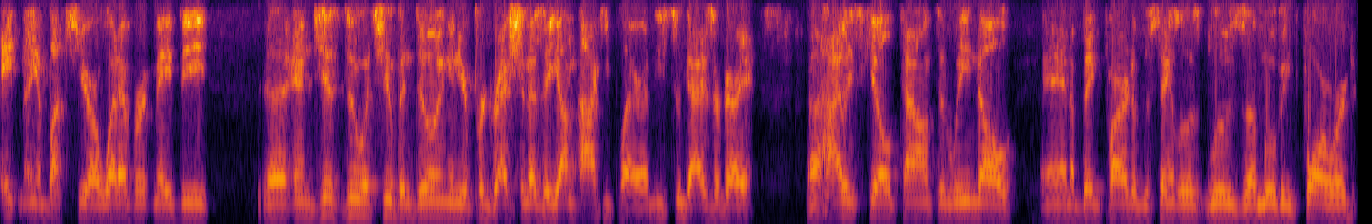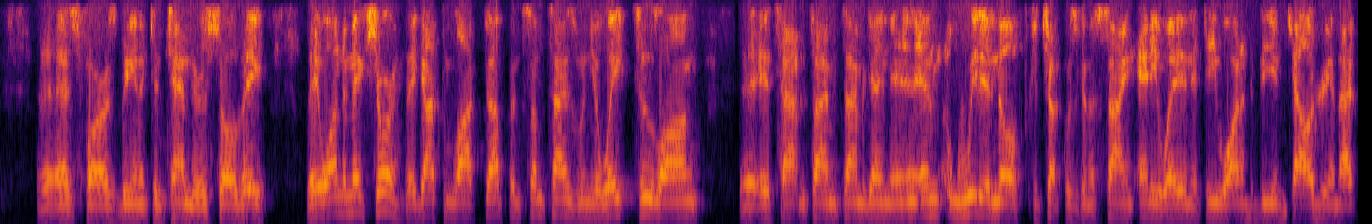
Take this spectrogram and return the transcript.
eight million bucks a year or whatever it may be, uh, and just do what you've been doing in your progression as a young hockey player. And these two guys are very uh, highly skilled, talented. We know, and a big part of the St. Louis Blues uh, moving forward uh, as far as being a contender. So they they wanted to make sure they got them locked up. And sometimes when you wait too long it's happened time and time again, and, and we didn't know if Tkachuk was going to sign anyway, and if he wanted to be in Calgary, and that,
